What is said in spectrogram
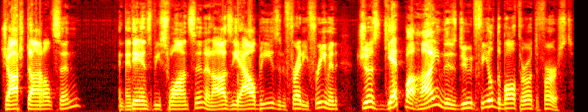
Josh Donaldson, and Dansby Swanson and Ozzie Albies and Freddie Freeman just get behind this dude, field the ball, throw it to first.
